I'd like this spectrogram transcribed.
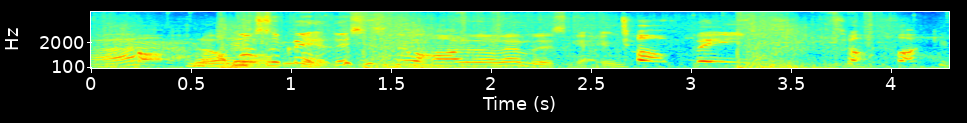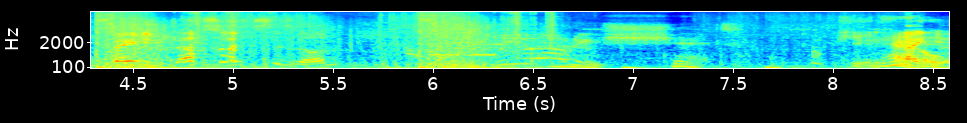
Huh? I must admit, this is a little harder than I remember this game. Top beans. Top fucking beans. That's what this is on. Holy shit. Fucking Hey, hell. you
